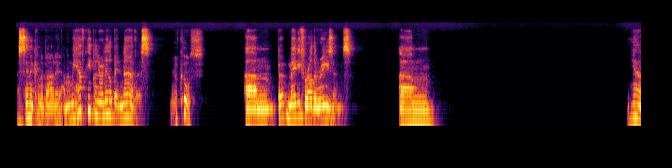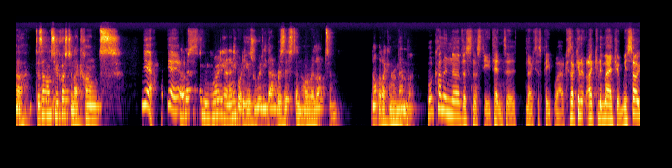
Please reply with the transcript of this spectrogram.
was cynical about it. I mean, we have people who are a little bit nervous. Of course. Um, but maybe for other reasons. Um, yeah. Does that answer your question? I can't. Yeah. Yeah. yeah. I don't think we've really had anybody who's really that resistant or reluctant. Not that I can remember. What kind of nervousness do you tend to notice people have? Because I can, I can imagine we're so.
